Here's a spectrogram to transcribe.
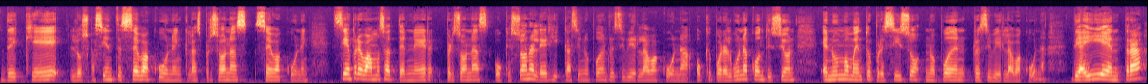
de que los pacientes se vacunen, que las personas se vacunen, siempre vamos a tener personas o que son alérgicas y no pueden recibir la vacuna o que por alguna condición en un momento preciso no pueden recibir la vacuna. De ahí entra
